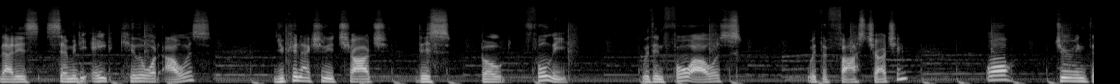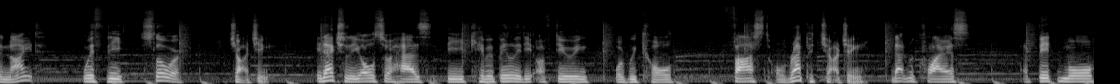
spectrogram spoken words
that is 78 kilowatt hours, you can actually charge this boat fully within four hours with the fast charging or during the night with the slower charging. It actually also has the capability of doing what we call fast or rapid charging. That requires a bit more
